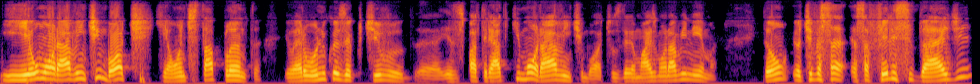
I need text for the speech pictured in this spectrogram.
e eu morava em Timbote, que é onde está a planta. Eu era o único executivo é, expatriado que morava em Timbote, os demais moravam em Lima. Então, eu tive essa, essa felicidade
